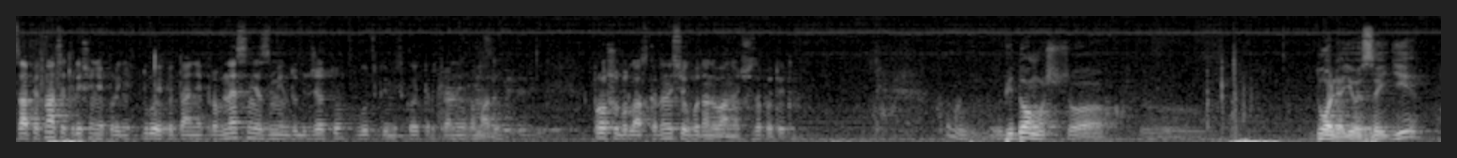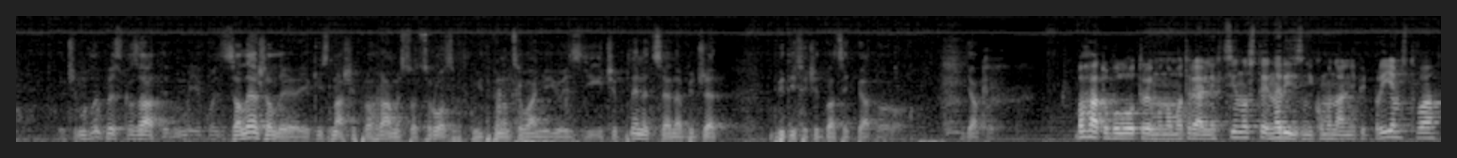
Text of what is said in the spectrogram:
За 15 рішення прийнято. Друге питання про внесення змін до бюджету Луцької міської територіальної громади. Прошу, будь ласка, Денисюк Богдан Іванович, запитуйте. Відомо, що е, доля USAID, чи могли б ви сказати, ми якось залежали якісь наші програми соцрозвитку від фінансування USD, і чи вплине це на бюджет 2025 року? Дякую. Багато було отримано матеріальних цінностей на різні комунальні підприємства.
